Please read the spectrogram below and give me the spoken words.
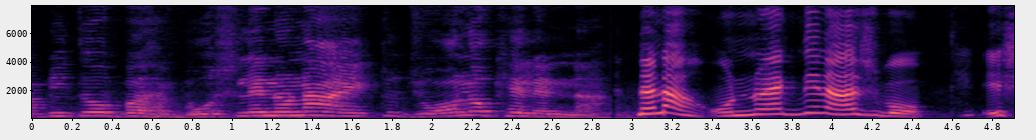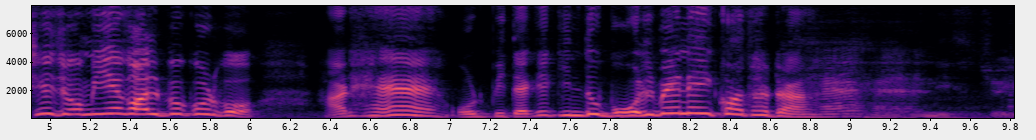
আপনি তো বসলেনও না একটু জলও খেলেন না। না না অন্য একদিন আসব। এসে জমিয়ে গল্প করব। আর হ্যাঁ অর্পিতাকে কিন্তু বলবেন এই কথাটা। হ্যাঁ হ্যাঁ নিশ্চয়ই।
